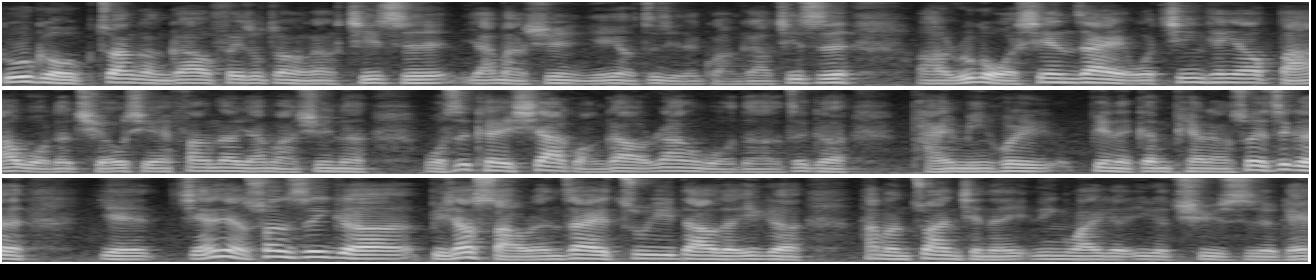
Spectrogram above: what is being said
Google 赚广告，飞书赚广告，其实亚马逊也有自己的广告。其实啊，如果我现在我今天要把我的球鞋放到亚马逊呢，我是可以下广告，让我的这个排名会变得更漂亮。所以这个也简讲算是一个比较少人在注意到的一个他们赚钱的另外一个一个趋势。OK，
